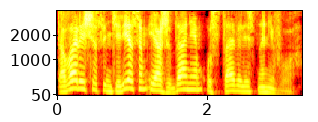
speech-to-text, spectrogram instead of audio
Товарищи с интересом и ожиданием уставились на него.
